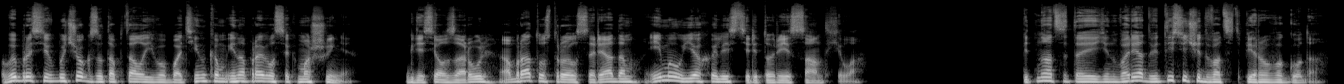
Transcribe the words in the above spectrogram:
Выбросив бычок, затоптал его ботинком и направился к машине, где сел за руль, а брат устроился рядом, и мы уехали с территории Сандхила. 15 января 2021 года.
